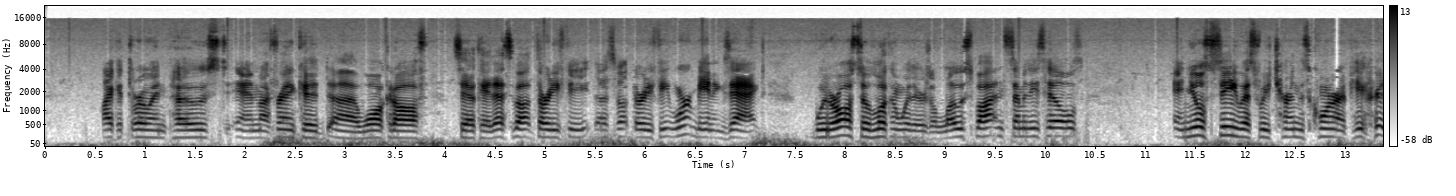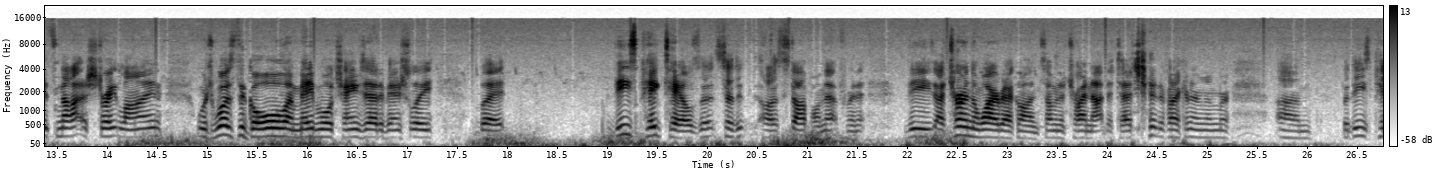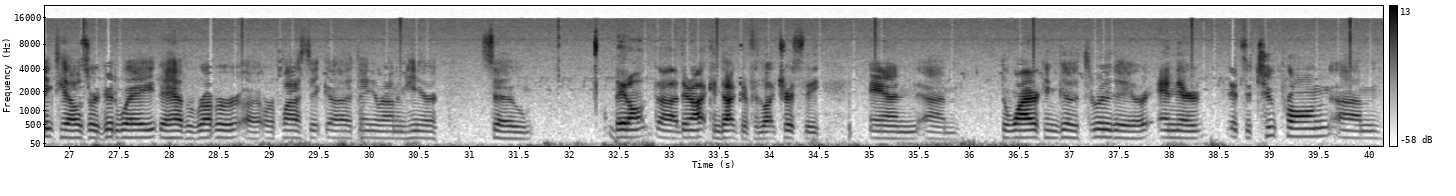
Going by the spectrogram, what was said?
I could throw in post and my friend could uh, walk it off, say, okay, that's about 30 feet, that's about 30 feet. We weren't being exact. We were also looking where there's a low spot in some of these hills. And you'll see as we turn this corner up here, it's not a straight line, which was the goal, and maybe we'll change that eventually. But these pigtails, uh, so that, I'll stop on that for a minute. These, I turned the wire back on, so I'm gonna try not to touch it if I can remember. Um, but these pigtails are a good way. They have a rubber uh, or plastic uh, thing around them here, so they don't, uh, they're not conductive for electricity. And um, the wire can go through there, and they're, it's a two-prong um,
